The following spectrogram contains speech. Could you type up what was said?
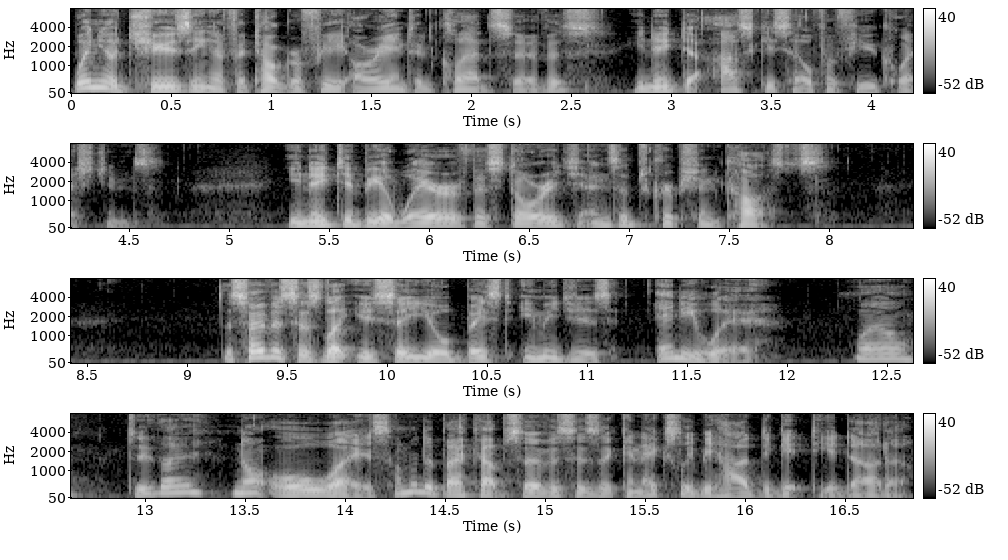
When you're choosing a photography oriented cloud service, you need to ask yourself a few questions. You need to be aware of the storage and subscription costs. The services let you see your best images anywhere. Well, do they? Not always. Some of the backup services it can actually be hard to get to your data.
